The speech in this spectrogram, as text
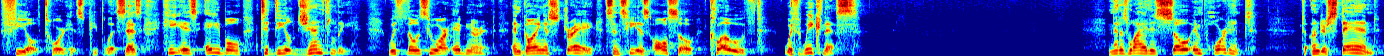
feel toward his people? It says, He is able to deal gently with those who are ignorant and going astray, since he is also clothed with weakness. And that is why it is so important to understand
